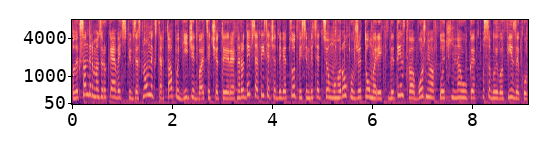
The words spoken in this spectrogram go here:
Олександр Мазуркевич, співзасновник стартапу Digi24. Народився 1987 року в Житомирі. З дитинства обожнював точні науки, особливо фізику,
